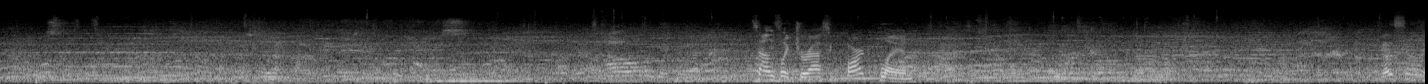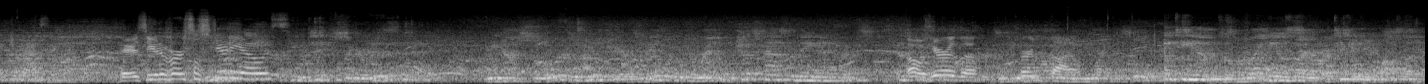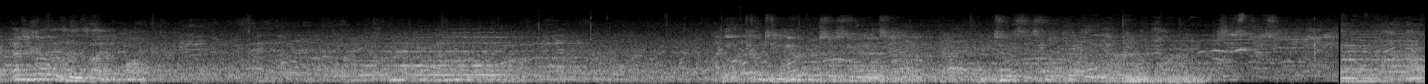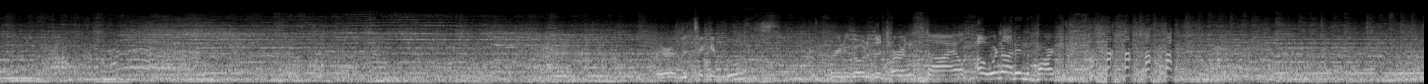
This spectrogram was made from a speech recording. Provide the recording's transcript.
Sounds like Jurassic Park playing. Does sound like Jurassic. Park. There's Universal Studios. We have strollers and wheelchairs available to rent just past the main entrance. Oh, here are the turnstiles. ATMs on the right-hand side of our ticketing as well as inside the park. We're not in the park.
